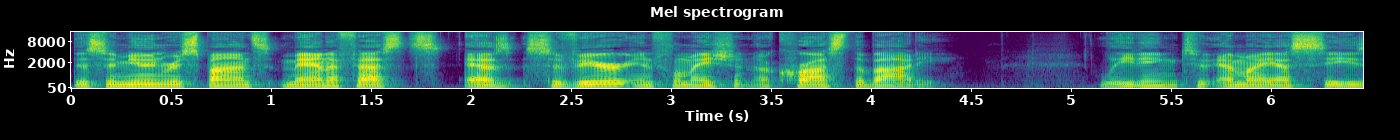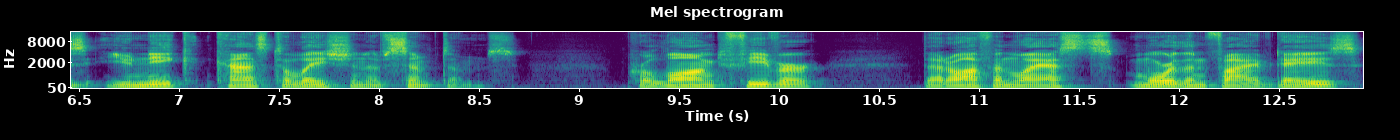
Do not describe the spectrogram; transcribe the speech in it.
This immune response manifests as severe inflammation across the body, leading to MISC's unique constellation of symptoms prolonged fever that often lasts more than five days,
